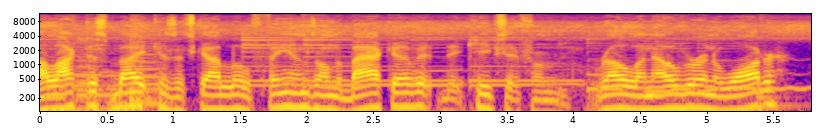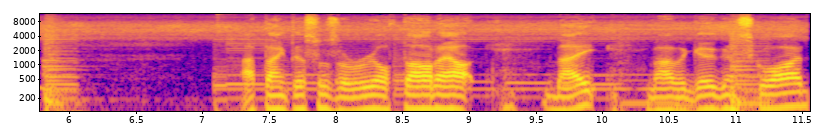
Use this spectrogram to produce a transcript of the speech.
I like this bait because it's got little fins on the back of it that keeps it from rolling over in the water. I think this was a real thought out bait by the Googan squad.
